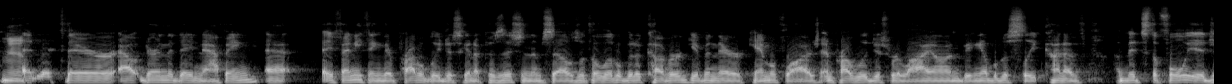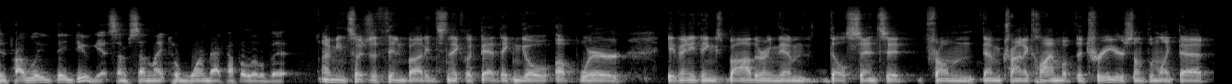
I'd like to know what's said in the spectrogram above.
Yeah. And if they're out during the day napping, at, if anything, they're probably just going to position themselves with a little bit of cover, given their camouflage, and probably just rely on being able to sleep kind of amidst the foliage. And probably they do get some sunlight to warm back up a little bit. I mean, such a thin bodied snake like that, they can go up where if anything's bothering them, they'll sense it from them trying to climb up the tree or something like that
